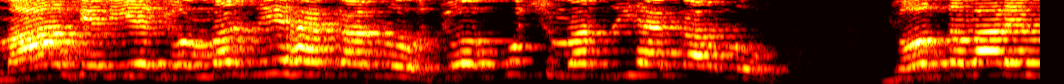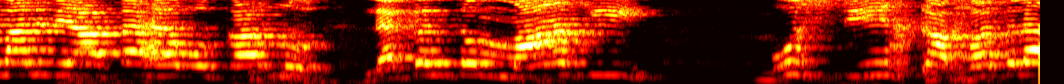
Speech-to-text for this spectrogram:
माँ के लिए जो मर्ज़ी है कर लो, जो कुछ मर्ज़ी है कर लो। जो तुम्हारे मन में आता है वो कर लो। लेकिन तुम माँ की उस चीख का बदला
